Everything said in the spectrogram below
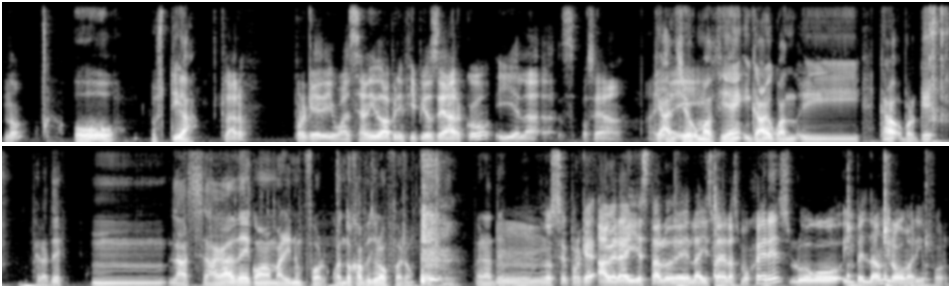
¿No? Oh, hostia. Claro. Porque igual se han ido a principios de arco y el... O sea... Que han sido como 100 y claro, cuando y claro, porque espérate, mm, la saga de como Marineford, ¿cuántos capítulos fueron? Espérate. Mm, no sé, porque, a ver, ahí está lo de la isla de las mujeres, luego Impel Down y luego Marineford.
